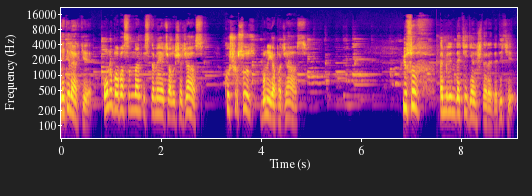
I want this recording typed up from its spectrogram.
Dediler ki, onu babasından istemeye çalışacağız. Kuşkusuz bunu yapacağız. Yusuf emrindeki gençlere dedi ki,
